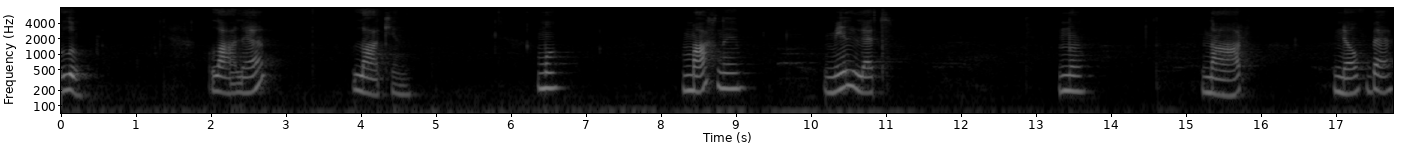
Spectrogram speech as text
Л. Лале. Лакін. М. Махни. Міллет. Н. Нар. Нövbe.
